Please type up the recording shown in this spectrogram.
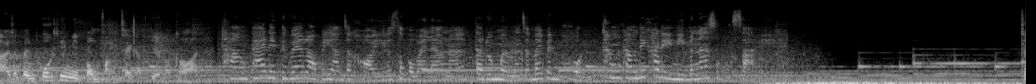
อาจจะเป็นพวกที่มีปมฝังใจกับเหยื่อมาก่อน ทางแพทย์นิติเวชเราพยายามจะขอยื้อศพเอาไว้แล้วนะ แต่ดูเหมือนมันจะไม่เป็นผล ทั้งๆที่คดีนี้มันน่าสงสัยจ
